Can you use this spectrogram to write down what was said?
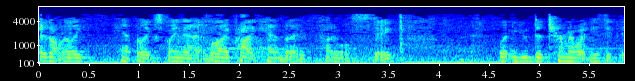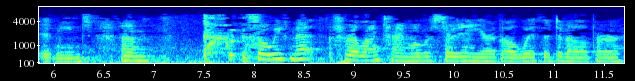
I don't really can't really explain that. Well, I probably can, but I probably will stay let you determine what you think it means. Um, so we've met for a long time, over starting a year ago, with a developer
